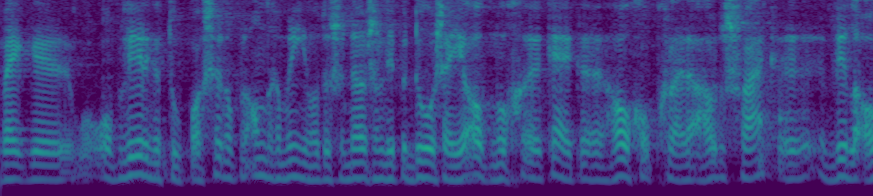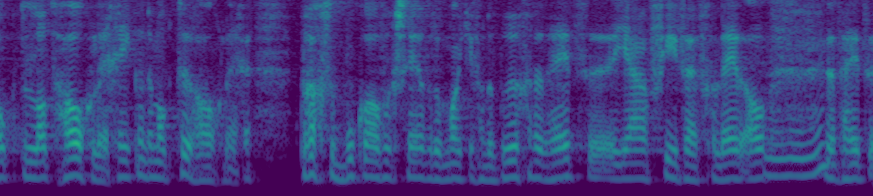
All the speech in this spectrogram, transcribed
bij, uh, op leerlingen toepassen en op een andere manier. Want tussen neus en lippen door zei je ook nog, uh, kijk, hoogopgeleide ouders vaak willen ook de lat hoog leggen. Je kunt hem ook te hoog leggen. Prachtig boek over geschreven door Martje van der Brugge, dat heet, een jaar of vier, vijf geleden al, Mhm. mm -hmm. dat heet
